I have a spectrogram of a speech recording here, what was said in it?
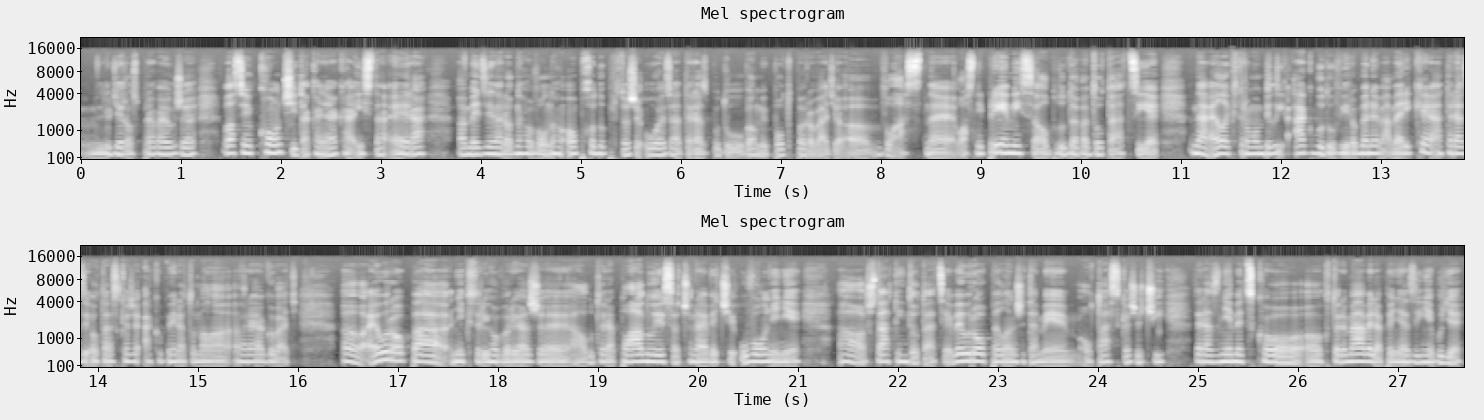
ľudia rozprávajú, že vlastne končí taká nejaká istá éra medzinárodného voľného obchodu, pretože USA teraz budú veľmi podporovať vlastné, vlastný priemysel, budú dávať dotácie na elektromobily, ak budú vyrobené v Amerike a teraz je otázka, že ako by na to mala reagovať Európa. Niektorí hovoria, že alebo teda plánuje sa čo najväčšie uvoľnenie štátnych dotácií v Európe, lenže tam je otázka, že či teraz Nemecko, ktoré má veľa peňazí, nebude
